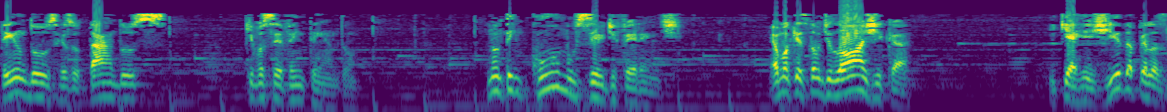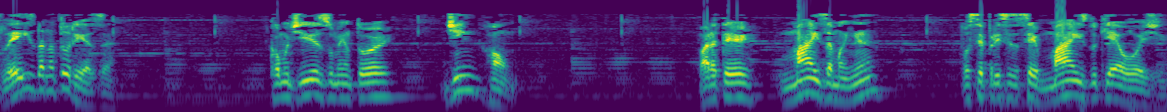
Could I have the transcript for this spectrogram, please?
tendo os resultados que você vem tendo. Não tem como ser diferente. É uma questão de lógica e que é regida pelas leis da natureza. Como diz o mentor Jim Rohn. Para ter mais amanhã, você precisa ser mais do que é hoje.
